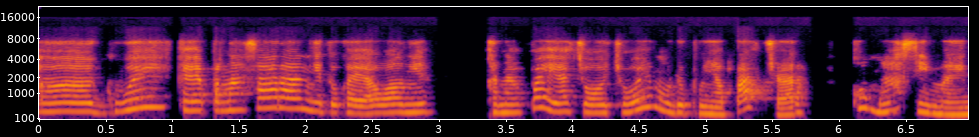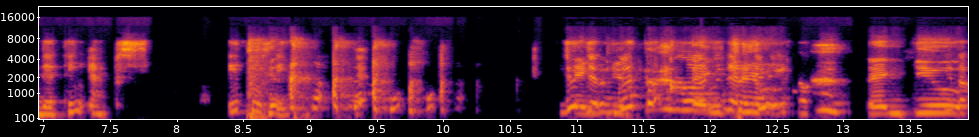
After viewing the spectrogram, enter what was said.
eh gue kayak penasaran gitu kayak awalnya kenapa ya cowok-cowok yang udah punya pacar kok masih main dating apps? Itu sih jujur gue tuh awalnya gara-gara itu Thank you. Gitu.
